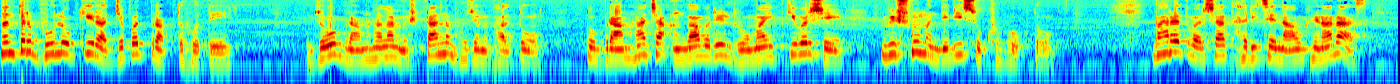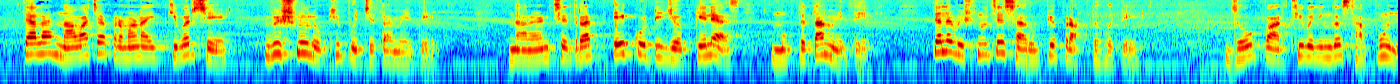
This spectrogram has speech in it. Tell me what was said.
नंतर भूलोकी राज्यपद प्राप्त होते. जो ब्राह्मणाला मिष्टान्न भोजन घालतो तो ब्राह्मणाच्या अंगावरील रोमा इतकी वर्षे विष्णू मंदिरी सुख भोगतो. भारतवर्षात हरीचे नाव घेणारास त्याला नावाच्या प्रमाणा इतकी वर्षे विष्णुलोकी पूज्यता मिळते. नारायण क्षेत्रात एक कोटी जप केल्यास मुक्तता मिळते. त्याला विष्णूचे सारुप्य प्राप्त होते. जो पार्थिवलिंग स्थापून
